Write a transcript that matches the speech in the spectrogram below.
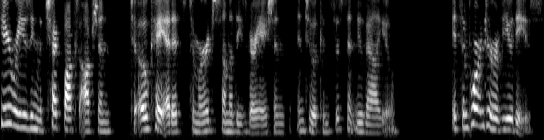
Here we're using the checkbox option to OK edits to merge some of these variations into a consistent new value. It's important to review these.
